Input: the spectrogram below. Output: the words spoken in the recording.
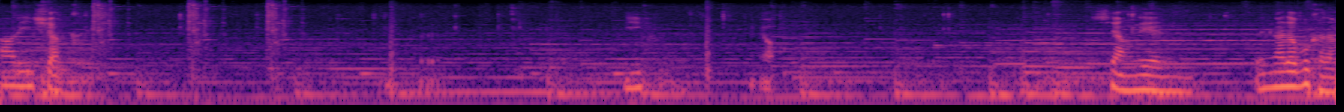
阿里 shock。项链，应该都不可能。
